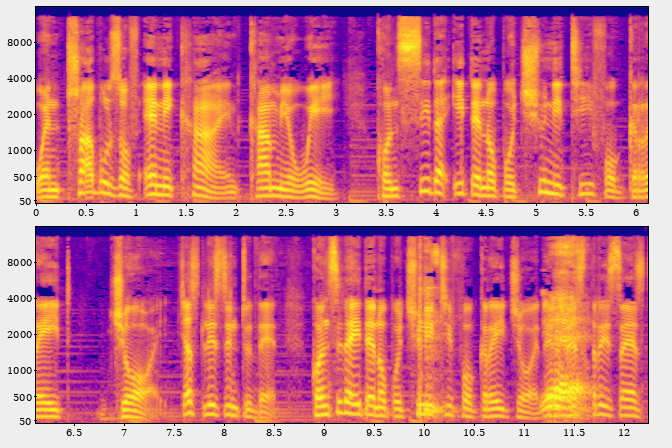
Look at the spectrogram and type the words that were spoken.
when troubles of any kind come your way, consider it an opportunity for great joy. Just listen to that. Consider it an opportunity for great joy. Then Yeah. verse 3 says,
